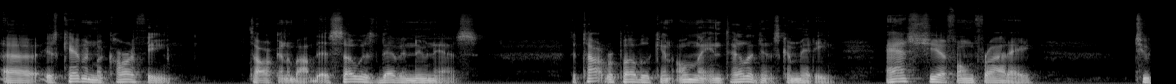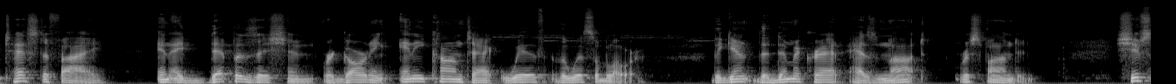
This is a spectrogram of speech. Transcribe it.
uh, is Kevin McCarthy talking about this, so is Devin Nunes. The top Republican on the Intelligence Committee asked Schiff on Friday to testify in a deposition regarding any contact with the whistleblower. The, the Democrat has not responded. Schiff's,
